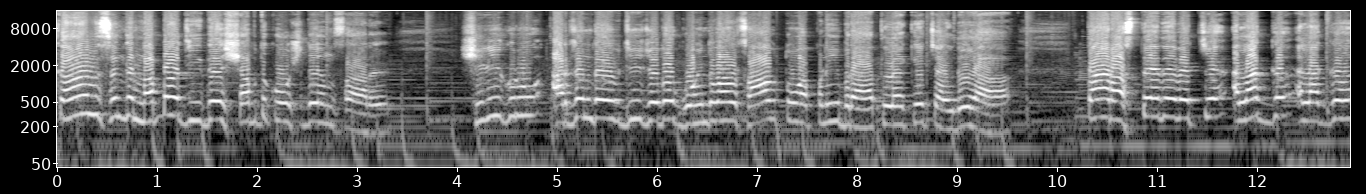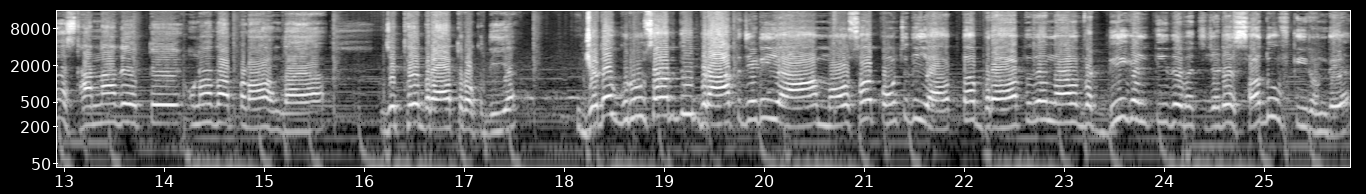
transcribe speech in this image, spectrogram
ਕਾਨ ਸਿੰਘ ਨਾਭਾ ਜੀ ਦੇ ਸ਼ਬਦਕੋਸ਼ ਦੇ ਅਨੁਸਾਰ ਸ੍ਰੀ ਗੁਰੂ ਅਰਜਨ ਦੇਵ ਜੀ ਜਦੋਂ ਗੋਇੰਦਵਾਲ ਸਾਹਿਬ ਤੋਂ ਆਪਣੀ ਬਰਾਤ ਲੈ ਕੇ ਚੱਲਦੇ ਆ, ਤਾਂ ਰਸਤੇ ਦੇ ਵਿੱਚ ਅਲੱਗ-ਅਲੱਗ ਸਥਾਨਾਂ ਦੇ ਉੱਤੇ ਉਹਨਾਂ ਦਾ ਪੜਾਅ ਹੁੰਦਾ ਆ, ਜਿੱਥੇ ਬਰਾਤ ਰੁਕਦੀ ਆ। ਜਦੋਂ ਗੁਰੂ ਸਾਹਿਬ ਦੀ ਬਰਾਤ ਜਿਹੜੀ ਆ, ਮੌਸਾ ਪਹੁੰਚਦੀ ਆ, ਤਾਂ ਬਰਾਤ ਦੇ ਨਾਲ ਵੱਡੀ ਗਿਣਤੀ ਦੇ ਵਿੱਚ ਜਿਹੜੇ ਸਾਧੂ ਫਕੀਰ ਹੁੰਦੇ ਆ,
